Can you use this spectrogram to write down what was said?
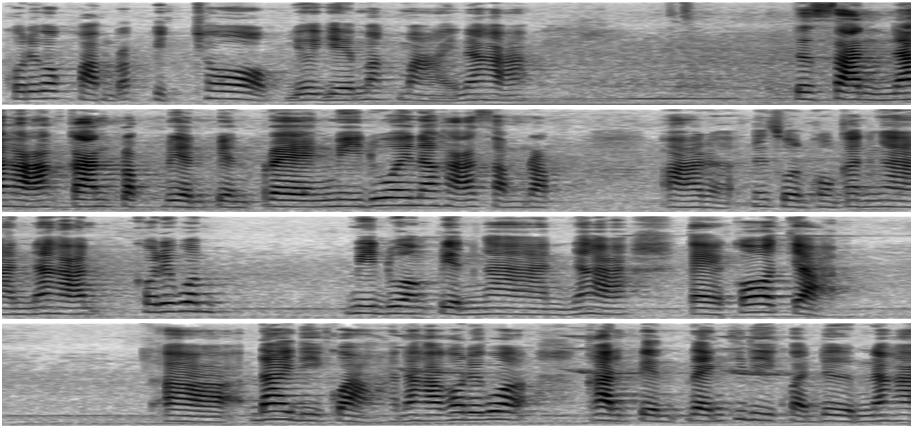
เขาเรียกว่าความรับผิดชอบเยอะแยะมากมายนะคะเดอะซันนะคะ การปรับเปลี่ยนเปลี่ยนแปลงมีด้วยนะคะสำหรับ ในส่วนของการงานนะคะเขาเรียกว่ามีดวงเปลี่ยนงานนะคะแต่ก็จะได้ดีกว่านะคะเขาเรียกว่าการเปลี่ยนแปลงที่ดีกว่าเดิมนะคะ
